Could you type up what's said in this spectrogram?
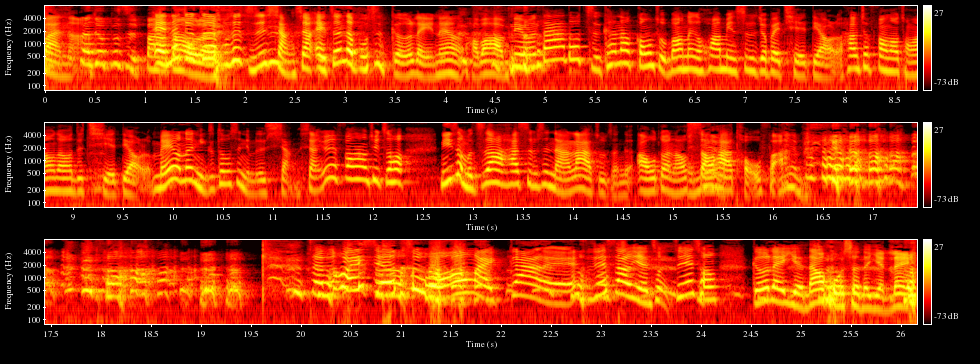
办呢、啊？那就不止霸哎、道那就真的不是只是想象，哎、真的不是格雷那样，好不好？你们大家都只看到公主抱那个画面，是不是就被切掉了？他就放到床上，然后就切掉了？没有，那你这都是你们的想象，因为放上去之后，你怎么知道他是不是拿蜡烛整个凹断，然后烧他的头发？你也没整个会写楚哦，Oh my God 嘞！直接上演从直接从格雷演到火神的眼泪，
